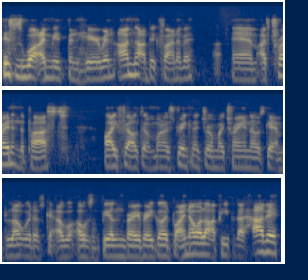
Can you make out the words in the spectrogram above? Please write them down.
this is what I've been hearing. I'm not a big fan of it. Um, I've tried it in the past. I felt that when I was drinking it during my training, I was getting bloated. I was I wasn't feeling very very good. But I know a lot of people that have it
